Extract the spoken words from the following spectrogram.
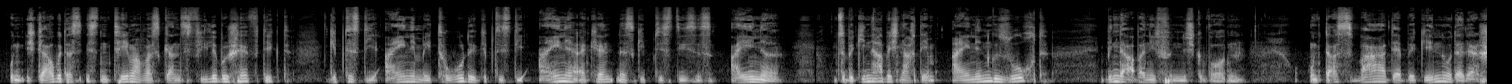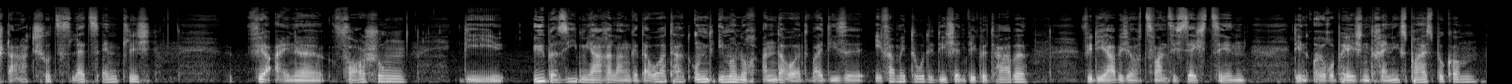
Und ich glaube, das ist ein Thema, was ganz viele beschäftigt. Gibt es die eine Methode? Gibt es die eine Erkenntnis? Gibt es dieses eine? Und zu Beginn habe ich nach dem einen gesucht, bin da aber nicht fündig geworden. Und das war der Beginn oder der Startschutz letztendlich für eine Forschung, die über sieben Jahre lang gedauert hat und immer noch andauert, weil diese EVA-Methode, die ich entwickelt habe, für die habe ich auch 2016 den Europäischen Trainingspreis bekommen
